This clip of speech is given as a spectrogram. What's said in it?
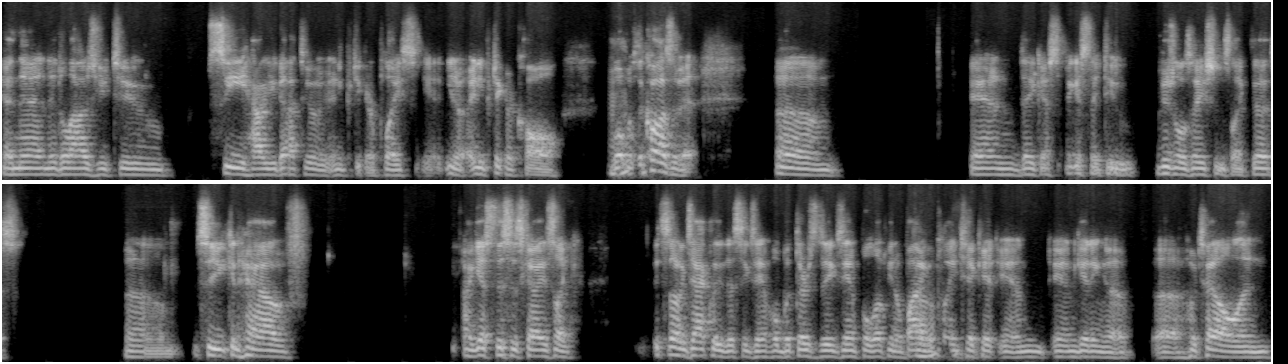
And then it allows you to see how you got to any particular place, you know, any particular call, what Mhm. was the cause of it? Um, And they guess, I guess they do visualizations like this. Um, So you can have, I guess this is guys like, it's not exactly this example, but there's the example of, you know, buying a Oh. plane ticket and, and getting a, a hotel and,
